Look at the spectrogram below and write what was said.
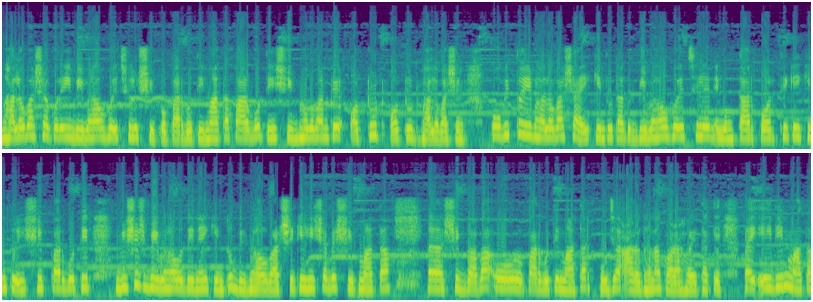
ভালোবাসা করেই বিবাহ হয়েছিল শিব ও পার্বতী। মাতা পার্বতী শিব ভগবানকে অটুট অটুট ভালোবাসেন। পবিত্র এই ভালোবাসায় কিন্তু তাদের বিবাহ হয়েছিলেন এবং তারপর থেকেই কিন্তু এই শিব পার্বতীর বিশেষ বিবাহ দিনেই কিন্তু বিবাহ বার্ষিকী হিসাবে শিব মাতা শিব বাবা ও পার্বতী মাতার পূজা আরাধনা করা হয়ে থাকে। তাই এই দিন মাতা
